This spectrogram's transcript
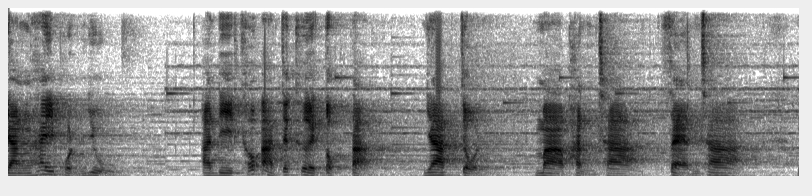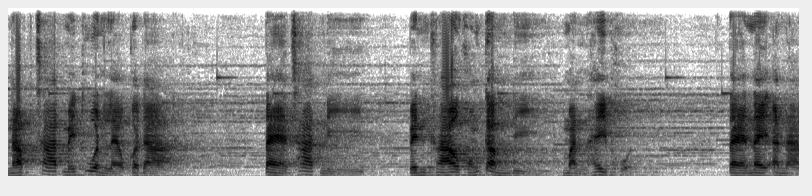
ยังให้ผลอยู่ อดีตเขาอาจจะเคยตกต่ำยากจน มาพันชาติ แสนชาติ นับชาติไม่ท้วนแล้วก็ได้ แต่ชาตินี้เป็นคราวของกรรมดีมันให้ผล แต่ในอนา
